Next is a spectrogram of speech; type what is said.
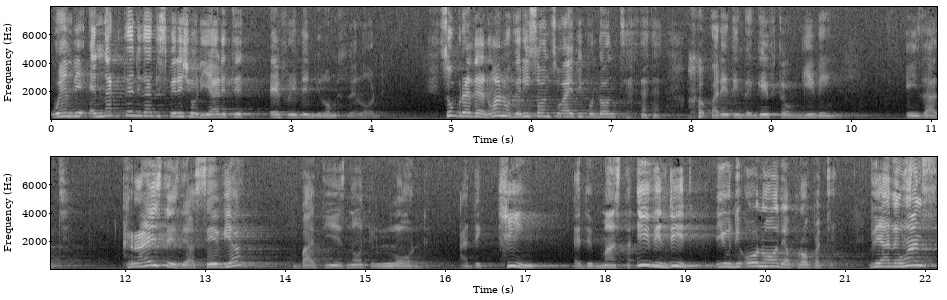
When they enacted that spiritual reality, everything belongs to the Lord. So, brethren, one of the reasons why people don't operate in the gift of giving is that Christ is their Savior, but He is not Lord and the King and the Master. If indeed you own all their property, they are the ones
